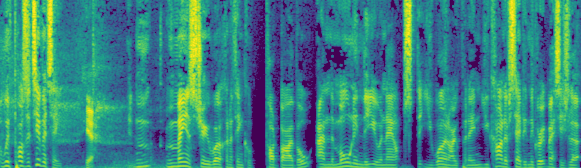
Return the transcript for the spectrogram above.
with positivity, yeah, me and Stu work on a thing called Pod Bible, and the morning that you announced that you weren't opening, you kind of said in the group message, "Look,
